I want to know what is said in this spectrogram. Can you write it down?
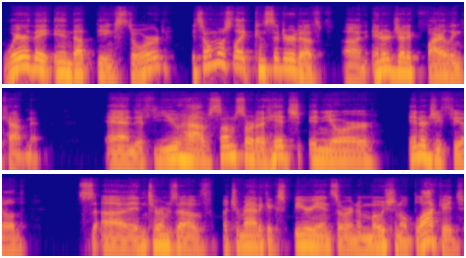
where they end up being stored, it's almost like considered a, an energetic filing cabinet. And if you have some sort of hitch in your energy field, uh, in terms of a traumatic experience or an emotional blockage,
